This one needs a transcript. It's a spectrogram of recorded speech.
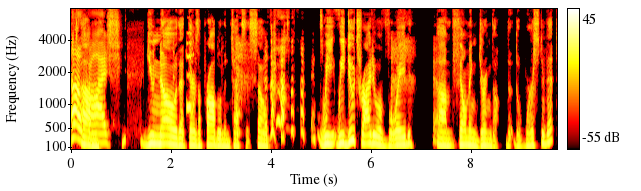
Oh Um, gosh. you know that there's a problem in Texas. So There's a problem in we Texas. we do try to avoid Yeah. um, filming during the, the the worst of it.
